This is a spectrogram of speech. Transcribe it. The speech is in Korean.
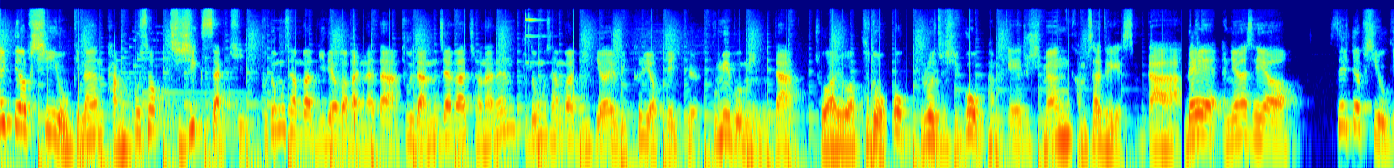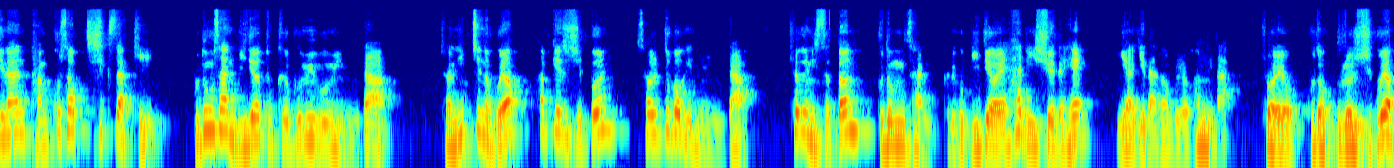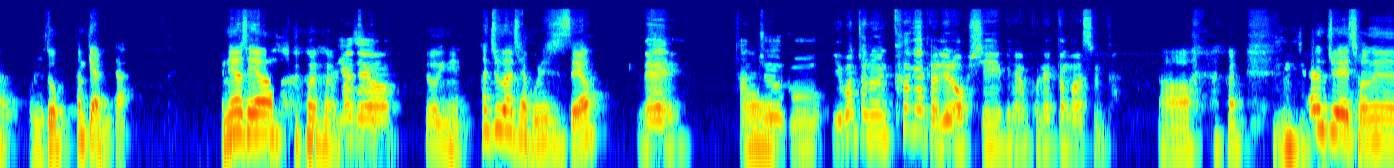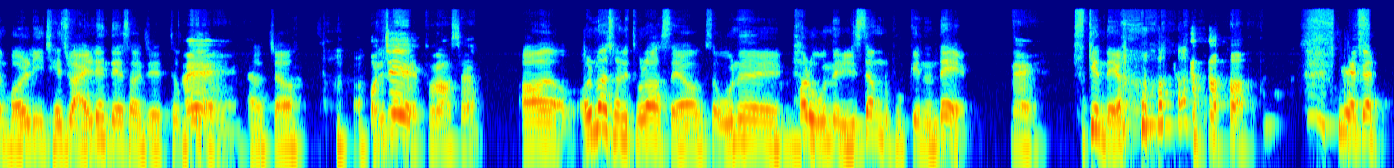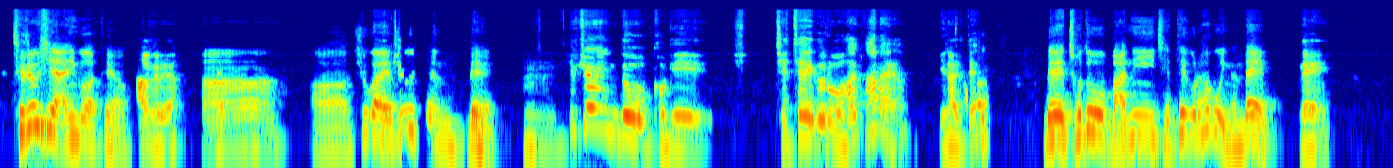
쓸데없이 요긴한 방구석 지식 쌓기. 부동산과 미디어가 만나다 두 남자가 전하는 부동산과 미디어의 weekly 업데이트. 부미부미입니다. 좋아요와 구독 꼭 눌러주시고 함께 해주시면 감사드리겠습니다. 네 안녕하세요. 쓸데없이 요긴한 방구석 지식 쌓기. 부동산 미디어 talk 부미부미입니다. 저는 힙진호고요. 함께 해주실 분 서울뚜벅이님입니다. 최근 있었던 부동산 그리고 미디어의 핫 이슈에 대해 이야기 나눠보려고 합니다. 좋아요 구독 눌러주시고요. 오늘도 함께합니다 안녕하세요. 안녕하세요. 뚜벅이님 한 주간 잘 보내셨어요? 네. 어. 한주 뭐 이번 주는 크게 별일 없이 그냥 보냈던 것 같습니다. 아 지난주에 저는 멀리 제주 아일랜드에서 이제 또 네. 나눴죠. 언제 돌아왔어요? 아 얼마 전에 돌아왔어요. 그래서 오늘 음. 바로 오늘 일상으로 복귀했는데 네. 죽겠네요. 약간 제정신이 아닌 것 같아요. 아 그래요? 아, 아 휴가의 혹시- 후유증. 네. 음, 힙조인도 거기 재택으로 하, 하나요? 일할 때? 어. 네, 저도 많이 재택을 하고 있는데 네.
